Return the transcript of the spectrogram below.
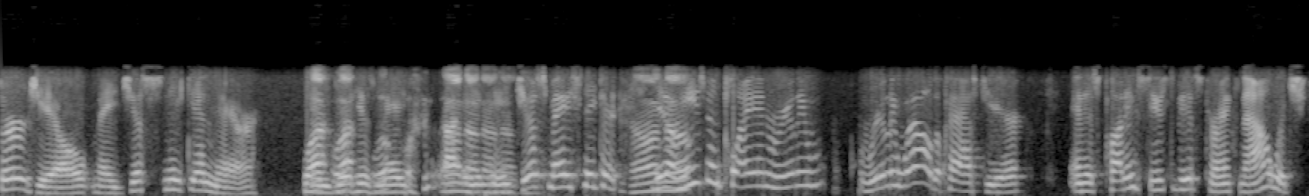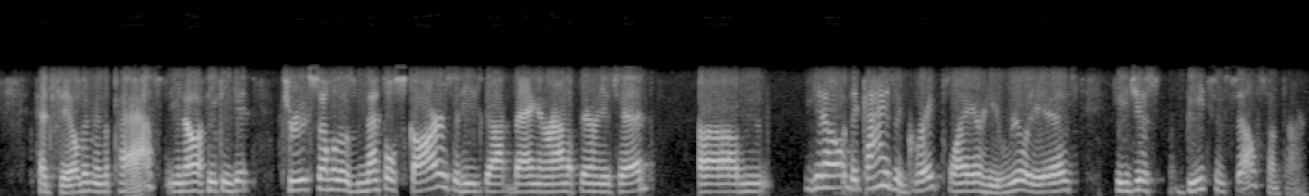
Sergio may just sneak in there what, and what, his what, mate. No, uh, no, he, no, he no. just may sneak in. No, you know, no. he's been playing really, really well the past year, and his putting seems to be a strength now, which had failed him in the past. You know, if he can get through some of those mental scars that he's got banging around up there in his head, um, you know, the guy is a great player. He really is. He just beats himself sometimes.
